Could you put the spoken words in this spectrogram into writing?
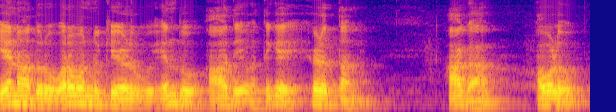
ಏನಾದರೂ ವರವನ್ನು ಕೇಳುವು ಎಂದು ಆ ದೇವತೆಗೆ ಹೇಳುತ್ತಾನೆ. ಆಗ ಅವಳು,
